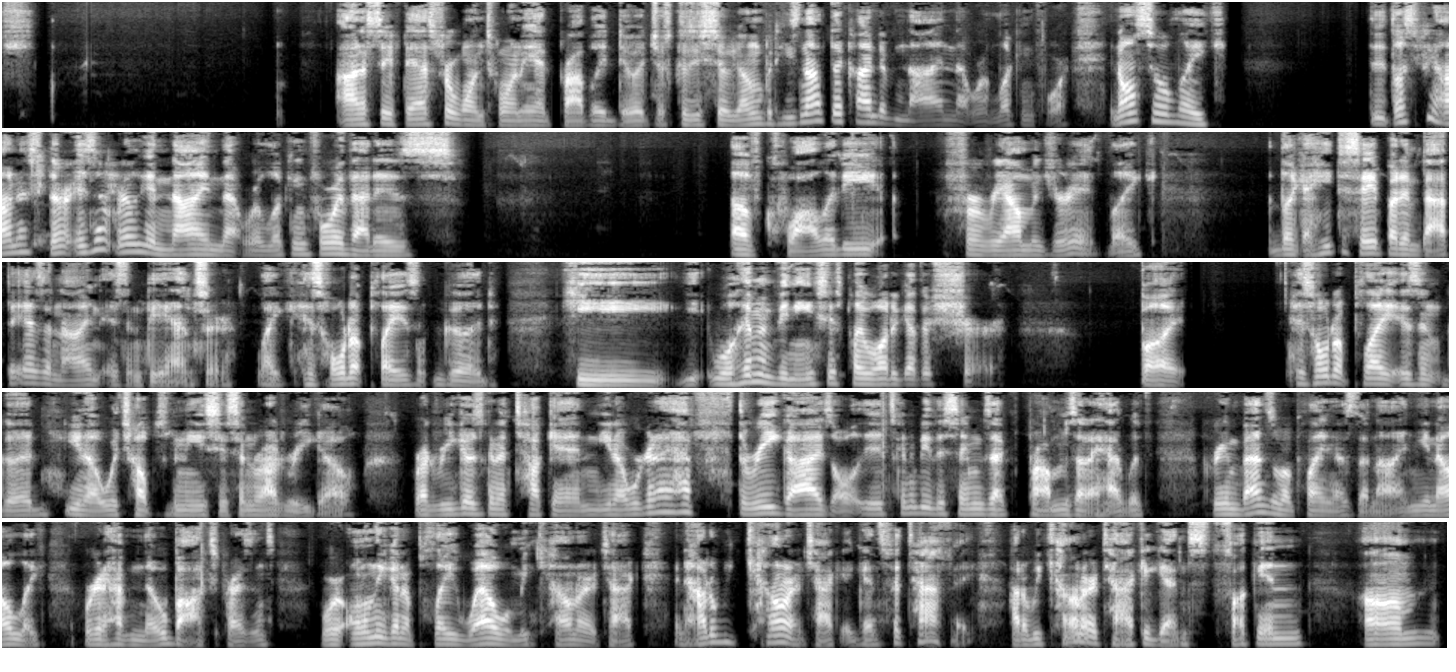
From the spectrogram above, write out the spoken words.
honestly, if they asked for 120, I'd probably do it just because he's so young. But he's not the kind of nine that we're looking for. And also, like, dude, let's be honest, there isn't really a nine that we're looking for that is of quality for Real Madrid. Like, like I hate to say it, but Mbappe as a nine isn't the answer. Like his hold up play isn't good. He will him and Vinicius play well together, sure, but his hold up play isn't good. You know, which helps Vinicius and Rodrygo. Rodrygo's going to tuck in. You know, we're going to have three guys. All it's going to be the same exact problems that I had with Karim Benzema playing as the nine. You know, like we're to have no box presence. We're only going to play well when we counterattack. And how do we counterattack against Getafe? How do we counterattack against fucking um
